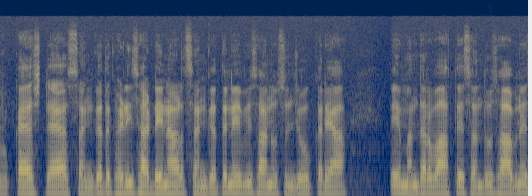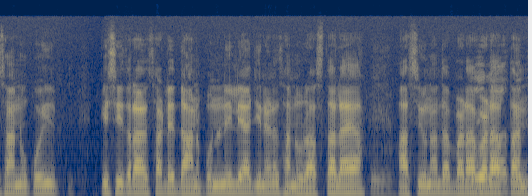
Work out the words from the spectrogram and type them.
ਰਿਕੁਐਸਟ ਹੈ। ਸੰਗਤ ਖੜੀ ਸਾਡੇ ਨਾਲ। ਸੰਗਤ ਨੇ ਵੀ ਸਾਨੂੰ ਸੰਯੋਗ ਕਰਿਆ ਤੇ ਮੰਦਰ ਵਾਸਤੇ ਸੰਧੂ ਸਾਹਿਬ ਨੇ ਸਾਨੂੰ ਕੋਈ ਕਿਸੇ ਤਰ੍ਹਾਂ ਸਾਡੇ ਦਾਨ ਪੁੰਨ ਨਹੀਂ ਲਿਆ ਜਿਨ੍ਹਾਂ ਨੇ ਸਾਨੂੰ ਰਸਤਾ ਲਾਇਆ ਅਸੀਂ ਉਹਨਾਂ ਦਾ ਬੜਾ ਬੜਾ ਧੰਨ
